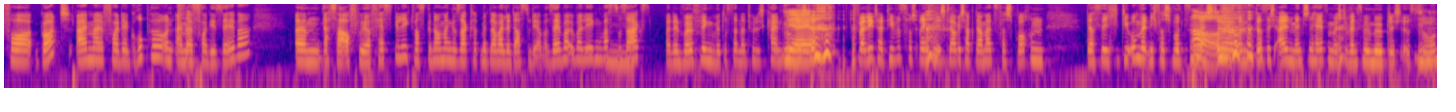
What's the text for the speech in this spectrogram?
vor Gott, einmal vor der Gruppe und einmal Krass. vor dir selber. Ähm, das war auch früher festgelegt, was genau man gesagt hat. Mittlerweile darfst du dir aber selber überlegen, was du sagst. Bei den Wölflingen wird es dann natürlich kein so Ja, richtig qualitatives Versprechen. Ich glaube, ich habe damals versprochen, dass ich die Umwelt nicht verschmutzen Oh. möchte und dass ich allen Menschen helfen möchte, wenn es mir möglich ist. So.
